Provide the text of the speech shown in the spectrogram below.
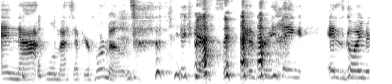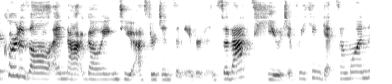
and that will mess up your hormones because everything is going to cortisol and not going to estrogens and androgens. So that's huge. If we can get someone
